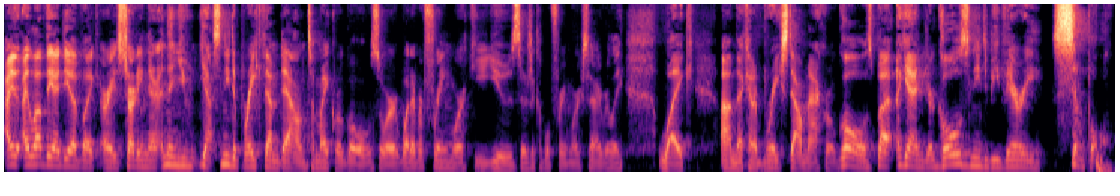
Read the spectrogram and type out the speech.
I I love the idea of like, all right, starting there, and then you yes need to break them down to micro goals or whatever framework you use. There's a couple frameworks that I really like um, that kind of breaks down macro goals. But again, your goals need to be very simple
